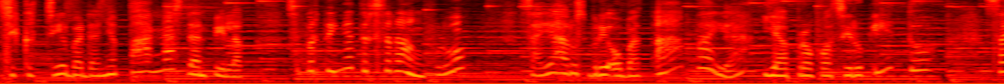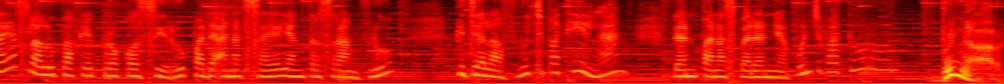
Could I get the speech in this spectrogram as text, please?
Si kecil badannya panas dan pilek, sepertinya terserang flu. Saya harus beri obat apa ya? Ya prokol sirup itu. Saya selalu pakai prokol sirup pada anak saya yang terserang flu. Gejala flu cepat hilang dan panas badannya pun cepat turun. Benar,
